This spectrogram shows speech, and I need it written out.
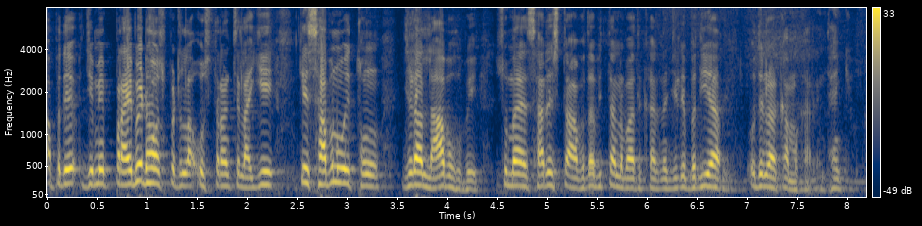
ਆਪਦੇ ਜਿਵੇਂ ਪ੍ਰਾਈਵੇਟ ਹਸਪੀਟਲ ਆ, ਉਸ ਤਰ੍ਹਾਂ ਚਲਾਈਏ ਕਿ ਸਭ ਨੂੰ ਇੱਥੋਂ ਜਿਹੜਾ ਲਾਭ ਹੋਵੇ। ਸੋ ਮੈਂ ਸਾਰੇ ਸਟਾਫ ਦਾ ਵੀ ਧੰਨਵਾਦ ਕਰਦਾ, ਜਿਹੜੇ ਵਧੀਆ ਉਹਦੇ ਨਾਲ ਕੰਮ ਕਰ ਰਹੇ thank you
